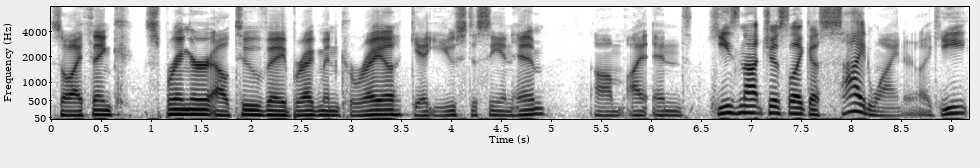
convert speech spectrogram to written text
So I think Springer, Altuve, Bregman, Correa get used to seeing him. Um, I and he's not just like a sidewinder. Like he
